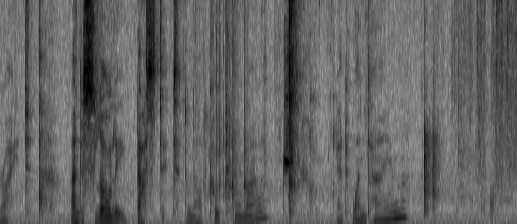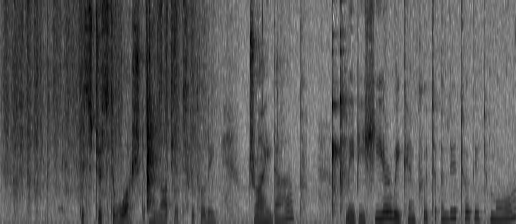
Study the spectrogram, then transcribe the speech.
right. And slowly dust it. Do not put too much at one time. It's just washed and not yet totally dried up. Maybe here we can put a little bit more.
